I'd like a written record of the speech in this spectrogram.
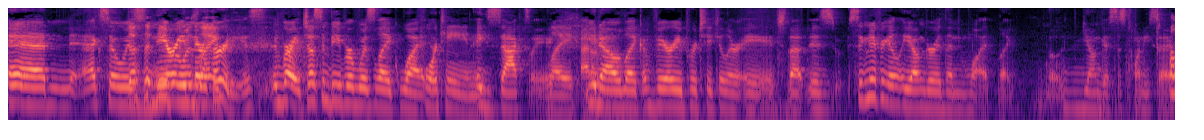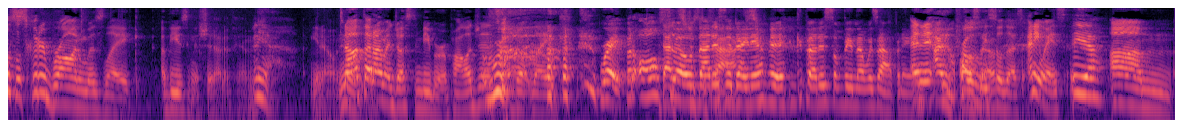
and exo was Justin nearing was, their like- 30s right justin bieber was like what 14. exactly Like, I you know, know. like a very particular age that is significantly younger than what like youngest is 26 Also, Scooter Braun was like abusing the shit out of him. Yeah. You know, not that I'm a Justin Bieber apologist, but like, Right, but also just a that is a dynamic. That is something that was happening. and it, I'm probably also. still does. Anyways, Yeah. um,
